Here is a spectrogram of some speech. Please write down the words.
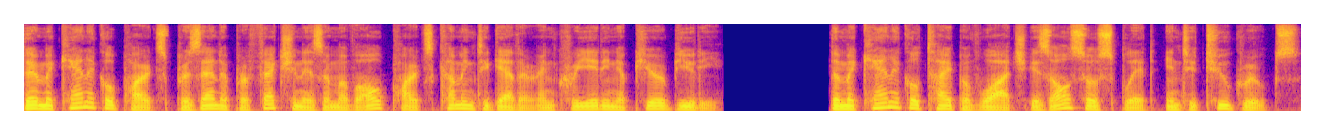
Their mechanical parts present a perfectionism of all parts coming together and creating a pure beauty. The mechanical type of watch is also split into two groups.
